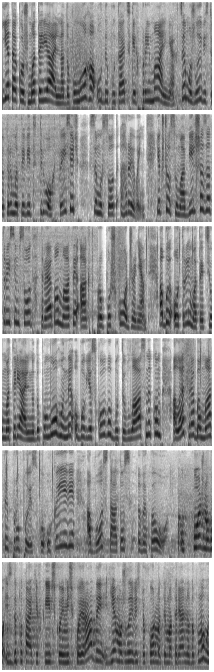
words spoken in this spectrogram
Є також матеріальна допомога у депутатських приймальнях. Це можливість отримати від 3700 гривень. Якщо сума більша за 3700, треба мати акт про пошкодження. Аби отримати цю матеріальну допомогу, не обов'язково бути власником, але треба мати прописку у Києві або статус ВПО. У кожного із депутатів Київської міської ради є можливість оформити матеріальну допомогу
